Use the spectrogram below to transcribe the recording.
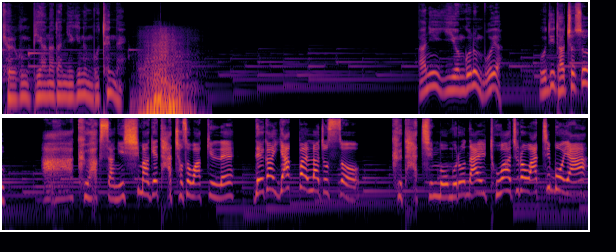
결국 미안하단 얘기는 못했네. 아니 이 연고는 뭐야? 어디 다쳤어? 아, 그 학상이 심하게 다쳐서 왔길래 내가 약 발라줬어. 그 다친 몸으로 날 도와주러 왔지 뭐야.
